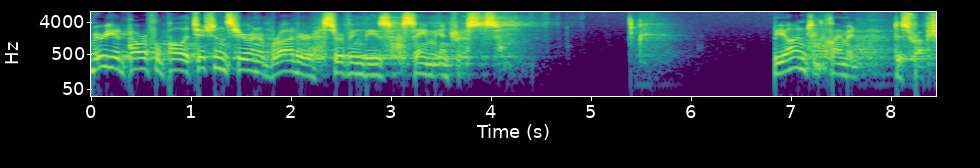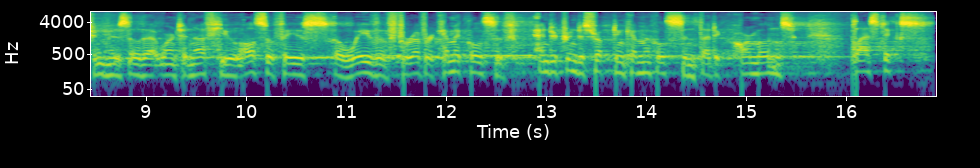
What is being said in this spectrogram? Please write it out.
Myriad powerful politicians here and abroad are serving these same interests. Beyond climate disruption, as though that weren't enough, you also face a wave of forever chemicals, of endocrine disrupting chemicals, synthetic hormones, plastics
